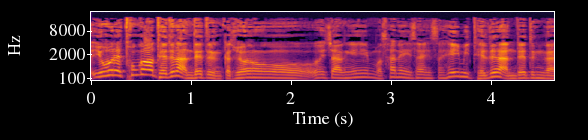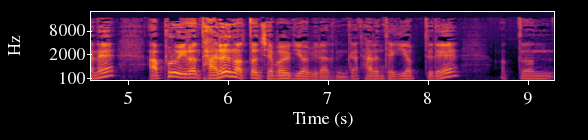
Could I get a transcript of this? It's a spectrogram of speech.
이번에 통과가 되든 안 되든, 그러니까 조영호 회장이 뭐 사내 이사에서 해임이 되든 안 되든 간에 앞으로 이런 다른 어떤 재벌 기업이라든가 다른 대기업들의 어떤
